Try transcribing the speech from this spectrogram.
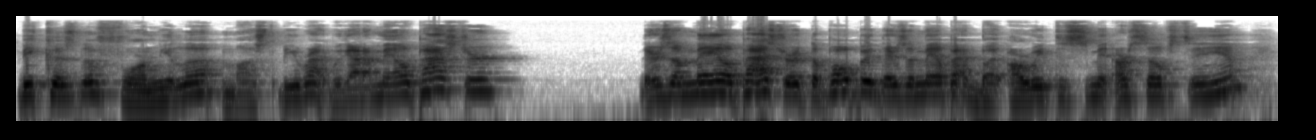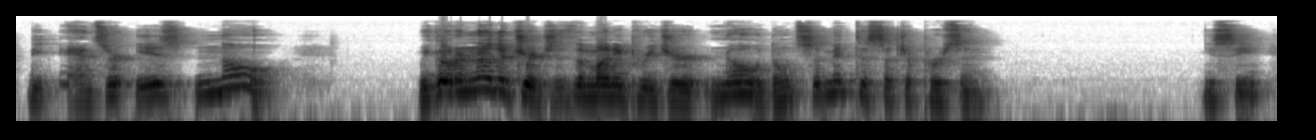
because the formula must be right. We got a male pastor. There's a male pastor at the pulpit. There's a male pastor, but are we to submit ourselves to him? The answer is no. We go to another church. It's the money preacher. No, don't submit to such a person. You see?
